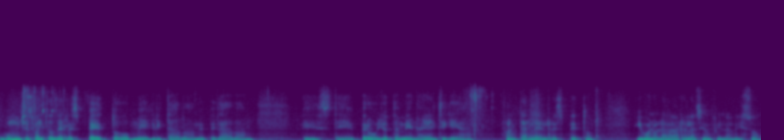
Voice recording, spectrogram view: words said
hubo muchas faltas de respeto, me gritaba, me pegaba, este, pero yo también a él llegué a faltarle el respeto y bueno, la relación finalizó.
